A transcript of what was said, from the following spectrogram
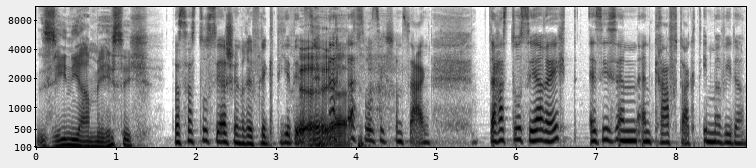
Senior-mäßig? das hast du sehr schön reflektiert. Jetzt. Das muss ich schon sagen. Da hast du sehr recht. Es ist ein, ein Kraftakt immer wieder.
